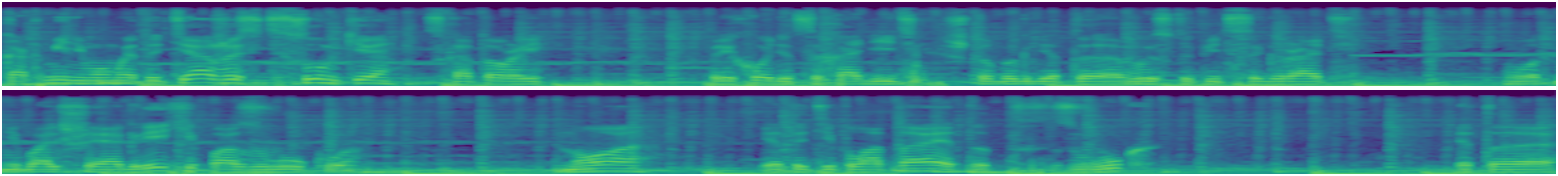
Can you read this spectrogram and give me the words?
как минимум это тяжесть сумки, с которой приходится ходить, чтобы где-то выступить, сыграть. Вот, небольшие огрехи по звуку. Но эта теплота, этот звук, это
